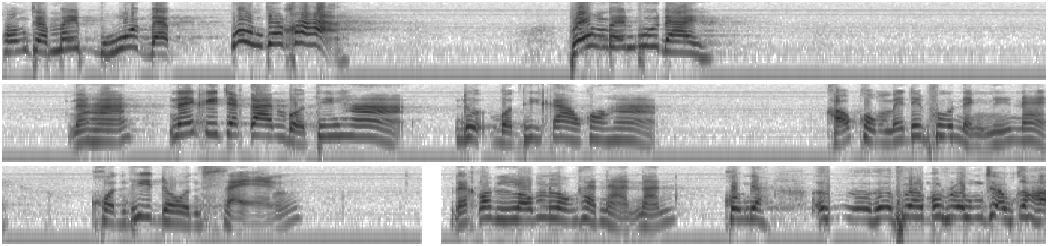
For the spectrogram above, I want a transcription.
คงจะไม่พูดแบบพระองค์เจ้าค่ะ พระองค์เป็นผู้ใดนะฮะในกิจการบทที่ห้าดูบทที่เก้าข้อห้าเขาคงไม่ได้พูดอย่างนี้แน่ คนที่โดนแสง แล้วก็ล้มลงขนาดนั้น คงจะพระบรมเจ้าค่ะ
